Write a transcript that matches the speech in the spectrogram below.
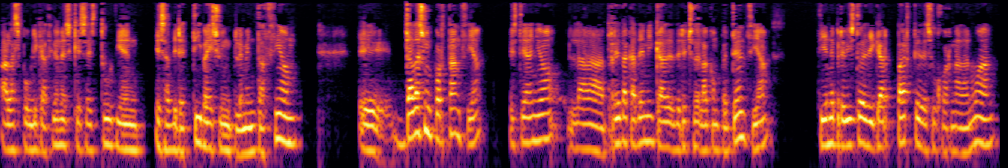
a las publicaciones que se estudien esa directiva y su implementación. Eh, dada su importancia, este año la Red Académica de Derecho de la Competencia tiene previsto dedicar parte de su jornada anual,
